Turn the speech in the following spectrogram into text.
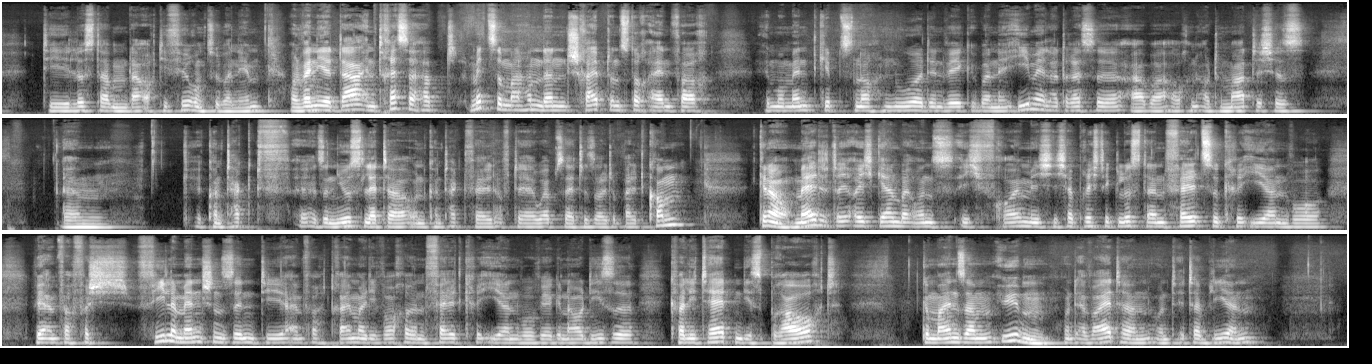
die Lust haben, da auch die Führung zu übernehmen. Und wenn ihr da Interesse habt, mitzumachen, dann schreibt uns doch einfach. Im Moment gibt es noch nur den Weg über eine E-Mail-Adresse, aber auch ein automatisches ähm, Kontakt, also Newsletter und Kontaktfeld auf der Webseite sollte bald kommen. Genau, meldet euch gern bei uns. Ich freue mich. Ich habe richtig Lust, ein Feld zu kreieren, wo wir einfach viele Menschen sind, die einfach dreimal die Woche ein Feld kreieren, wo wir genau diese Qualitäten, die es braucht, gemeinsam üben und erweitern und etablieren.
